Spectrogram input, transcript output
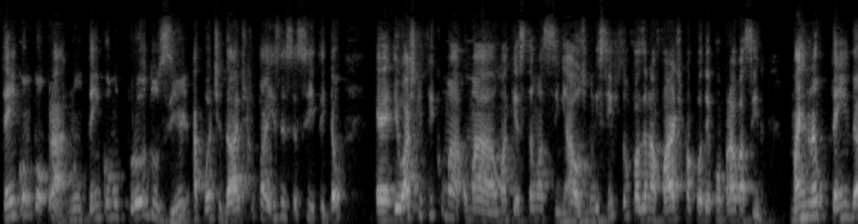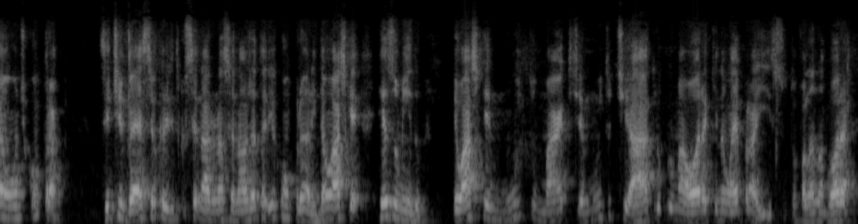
tem como comprar, não tem como produzir a quantidade que o país necessita. Então, é, eu acho que fica uma, uma, uma questão assim: ah, os municípios estão fazendo a parte para poder comprar a vacina, mas não tem de onde comprar. Se tivesse, eu acredito que o cenário nacional já estaria comprando. Então, eu acho que, resumindo, eu acho que é muito marketing, é muito teatro para uma hora que não é para isso. Estou falando agora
